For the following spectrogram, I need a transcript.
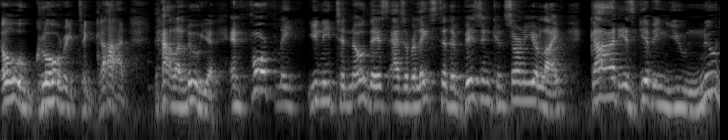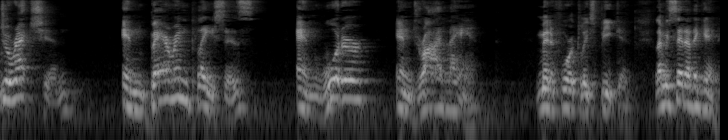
Oh, glory to God. Hallelujah. And fourthly, you need to know this as it relates to the vision concerning your life. God is giving you new direction in barren places and water in dry land, metaphorically speaking. Let me say that again.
